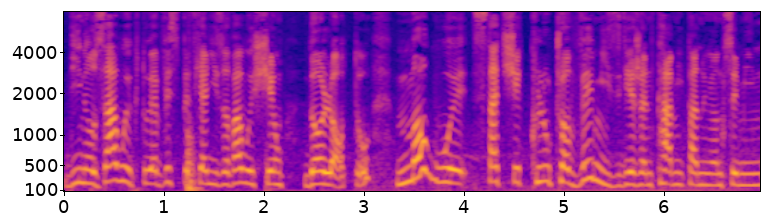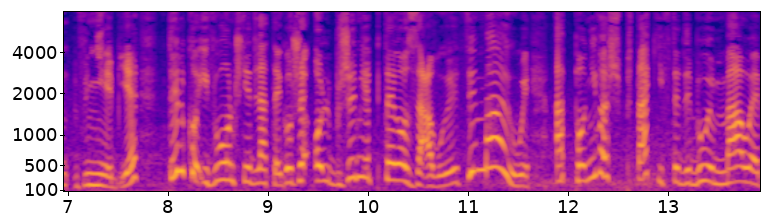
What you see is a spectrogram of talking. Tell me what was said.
dinozaury, które wyspecjalizowały się do lotu, mogły stać się kluczowymi zwierzętami panującymi w niebie, tylko i wyłącznie dlatego, że olbrzymie pterozaury wymarły. A ponieważ ptaki wtedy były małe,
